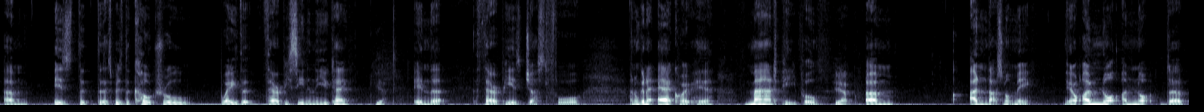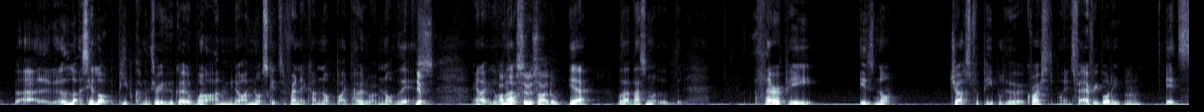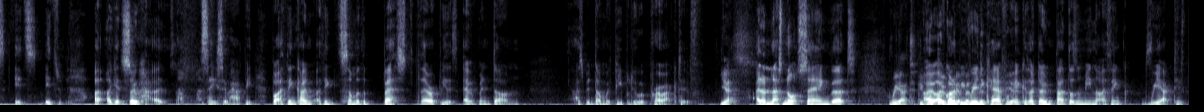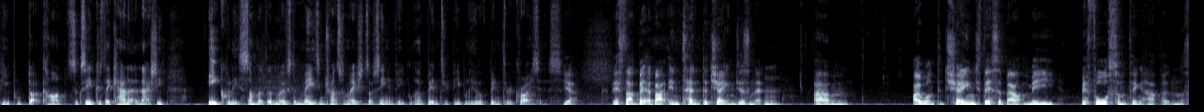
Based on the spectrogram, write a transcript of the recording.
um, is the, the I suppose the cultural way that therapy is seen in the UK. Yeah. In that therapy is just for, and I'm going to air quote here, mad people, Yeah. um, and that's not me. You know, I'm not. I'm not the. Uh, I see a lot of people coming through who go, "Well, I'm. You know, I'm not schizophrenic. I'm not bipolar. I'm not this." Yep. And like, well, I'm that- not suicidal. yeah. Well, that, that's not. Therapy is not just for people who are at crisis point. It's for everybody. Mm-hmm. It's it's it's. I, I get so ha- I say so happy, but I think I'm. I think some of the best therapy that's ever been done has been done with people who are proactive. Yes. And that's not saying that Reactive people. I, I've got to be really careful Yeah. here because I don't. That doesn't mean that I think reactive people can't succeed because they can. And actually, equally, some of the most amazing transformations I've seen in people have been through people who have been through crisis. Yeah. It's that bit about intent to change, isn't it? Mm. Um, I want to change this about me before something happens.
